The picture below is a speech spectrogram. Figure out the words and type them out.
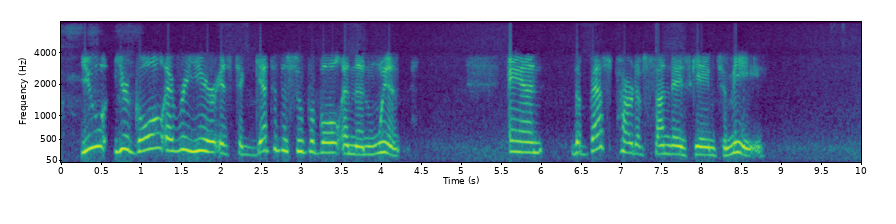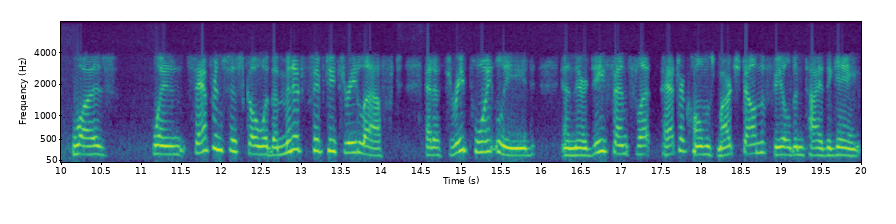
you your goal every year is to get to the Super Bowl and then win. And the best part of Sunday's game to me was when San Francisco with a minute 53 left had a 3-point lead and their defense let Patrick Mahomes march down the field and tie the game.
